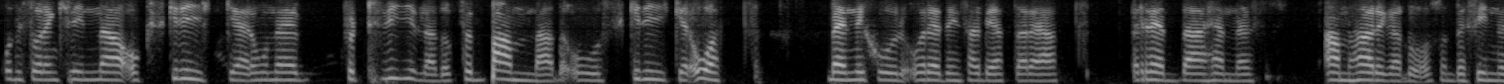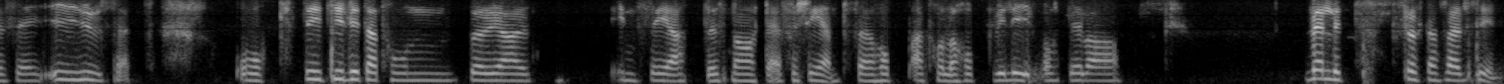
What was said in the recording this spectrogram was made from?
Och det står en kvinna och skriker. Hon är förtvivlad och förbannad och skriker åt människor och räddningsarbetare att rädda hennes anhöriga då som befinner sig i huset. Och det är tydligt att hon börjar inse att det snart är för sent för hopp, att hålla hopp vid liv och det var väldigt fruktansvärd syn.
